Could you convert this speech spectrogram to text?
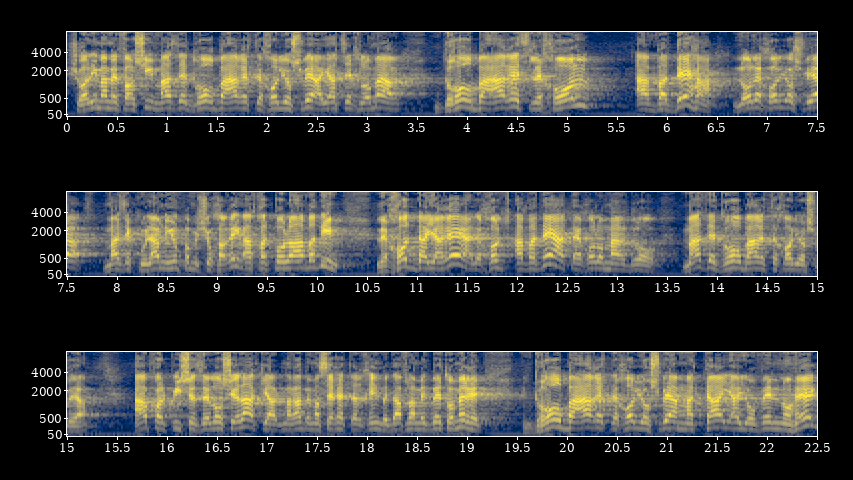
שואלים המפרשים, מה זה דרור בארץ לכל יושביה? היה צריך לומר, דרור בארץ לכל עבדיה, לא לכל יושביה. מה זה, כולם נהיו פה משוחררים? אף אחד פה לא עבדים. לכל דייריה, לכל עבדיה, אתה יכול לומר דרור. מה זה דרור בארץ לכל יושביה? אף על פי שזה לא שאלה, כי הגמרא במסכת ערכין בדף ל"ב אומרת דרור בארץ לכל יושביה מתי היובל נוהג?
